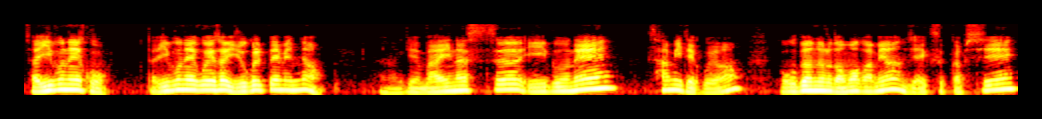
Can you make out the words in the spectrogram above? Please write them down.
자, 2분의 9. 자, 2분의 9에서 6을 빼면요. 자, 이게 마이너스 2분의 3이 되고요. 우변으로 넘어가면 이제 x값이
